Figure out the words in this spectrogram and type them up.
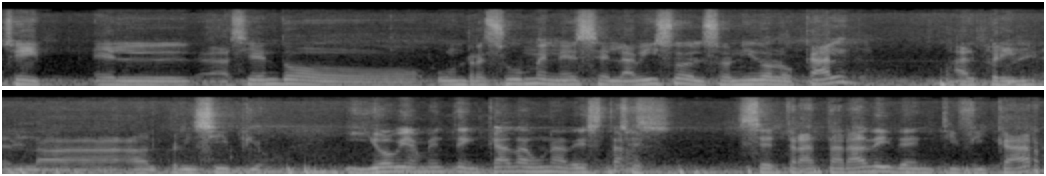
Sí, el, haciendo un resumen, es el aviso del sonido local al, la, al principio. Y obviamente en cada una de estas sí. Se tratará de identificar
